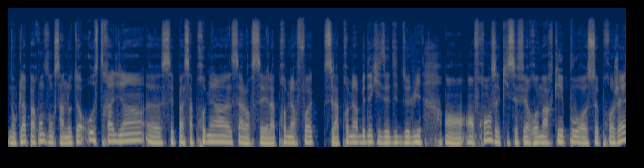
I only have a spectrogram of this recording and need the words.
Donc là par contre, c'est un auteur australien, c'est pas sa première, alors c'est la première fois, c'est la première BD qu'ils éditent de lui en, France et qui s'est fait remarquer pour ce projet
